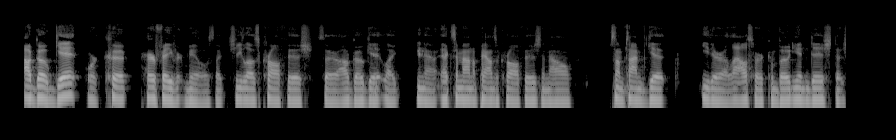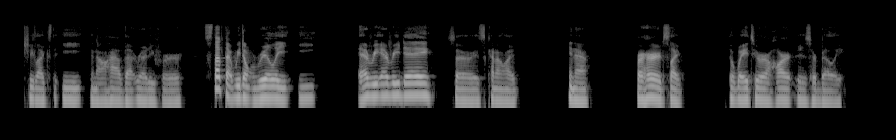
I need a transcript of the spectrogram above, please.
I'll go get or cook her favorite meals. Like she loves crawfish, so I'll go get like you know X amount of pounds of crawfish, and I'll sometimes get either a Laos or a Cambodian dish that she likes to eat, and I'll have that ready for her. Stuff that we don't really eat every every day, so it's kind of like you know, for her it's like the way to her heart is her belly.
